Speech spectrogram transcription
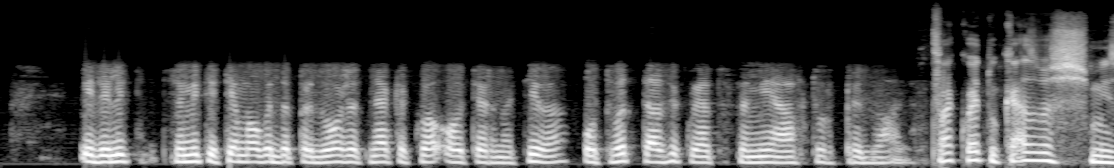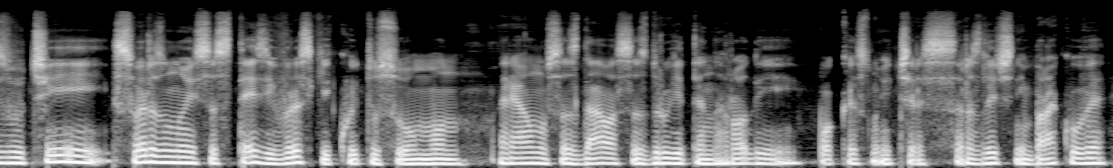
и дали самите те могат да предложат някаква альтернатива отвъд тази, която самия автор предлага. Това, което казваш, ми звучи свързано и с тези връзки, които Соломон реално създава с другите народи, по-късно и чрез различни бракове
